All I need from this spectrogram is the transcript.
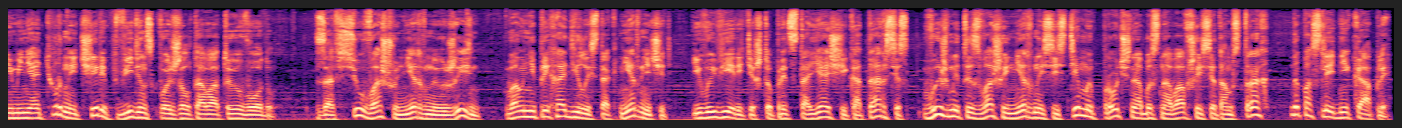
и миниатюрный череп виден сквозь желтоватую воду – за всю вашу нервную жизнь вам не приходилось так нервничать, и вы верите, что предстоящий катарсис выжмет из вашей нервной системы прочно обосновавшийся там страх до последней капли.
